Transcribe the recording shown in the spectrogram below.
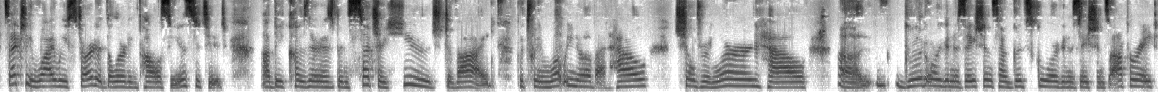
it's actually why we started the Learning Policy Institute, uh, because there has been such a huge divide between what we know about how children learn, how uh, good organizations, how good school organizations operate,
